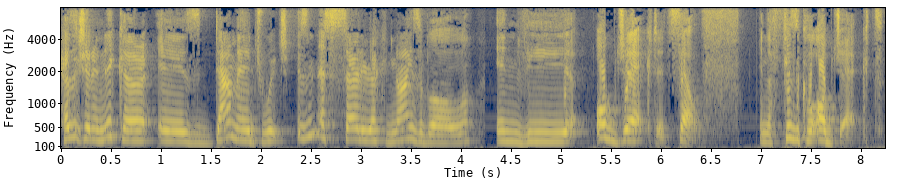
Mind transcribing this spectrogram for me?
Hezek nikar is damage which isn't necessarily recognizable in the object itself. in the physical object.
